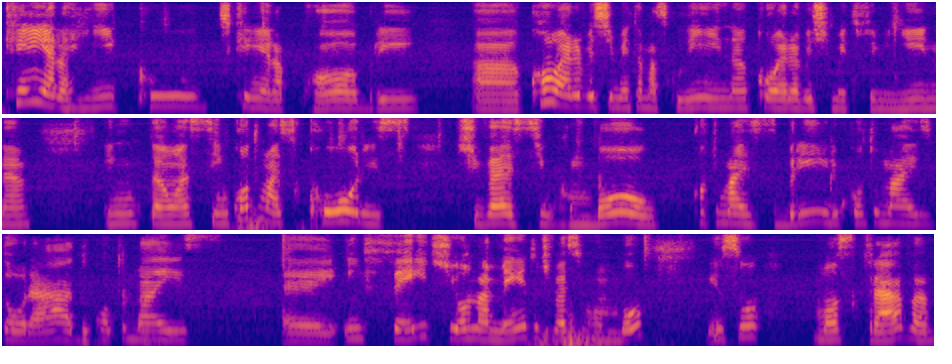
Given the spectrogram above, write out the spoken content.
quem era rico, de quem era pobre, uh, qual era a vestimenta masculina, qual era a vestimenta feminina. Então, assim, quanto mais cores tivesse o hanbok, quanto mais brilho, quanto mais dourado, quanto mais é, enfeite, ornamento tivesse um rombô, isso mostrava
